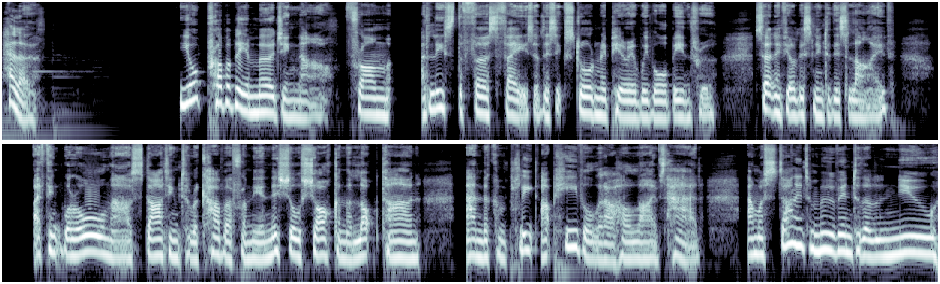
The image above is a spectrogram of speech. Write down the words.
Hello. You're probably emerging now from at least the first phase of this extraordinary period we've all been through. Certainly, if you're listening to this live, I think we're all now starting to recover from the initial shock and the lockdown and the complete upheaval that our whole lives had. And we're starting to move into the new,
